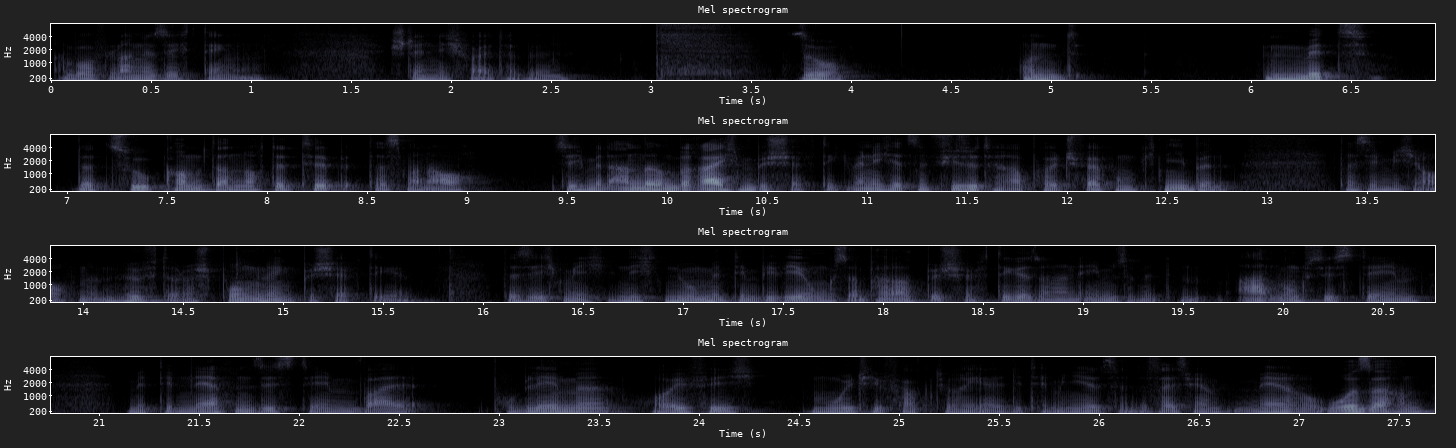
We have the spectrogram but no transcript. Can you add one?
aber auf lange Sicht denken. Ständig weiterbilden. So, und mit dazu kommt dann noch der Tipp, dass man auch sich mit anderen Bereichen beschäftigt. Wenn ich jetzt ein Physiotherapeut Schwerpunkt Knie bin, dass ich mich auch mit dem Hüft- oder Sprunggelenk beschäftige, dass ich mich nicht nur mit dem Bewegungsapparat beschäftige, sondern ebenso mit dem Atmungssystem, mit dem Nervensystem, weil Probleme häufig multifaktoriell determiniert sind. Das heißt, wir haben mehrere Ursachen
